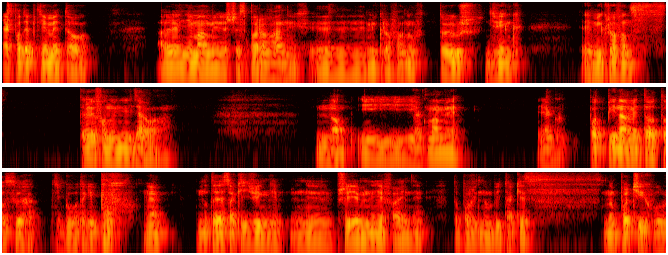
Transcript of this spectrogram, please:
Jak podepniemy to, ale nie mamy jeszcze sparowanych yy, mikrofonów, to już dźwięk, yy, mikrofon z telefonu nie działa. No i jak mamy, jak podpinamy to, to słychać było takie puf, nie? No to jest taki dźwięk nieprzyjemny, nie, niefajny to powinno być takie no po cichu,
